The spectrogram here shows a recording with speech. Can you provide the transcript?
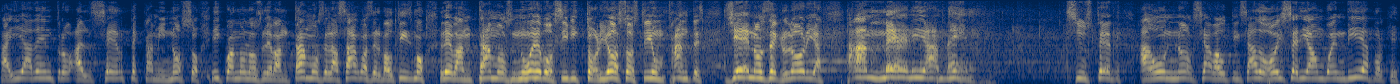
ahí adentro al ser pecaminoso. Y cuando nos levantamos de las aguas del bautismo, levantamos nuevos y victoriosos, triunfantes, llenos de gloria. Amén y amén. Si usted aún no se ha bautizado, hoy sería un buen día porque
